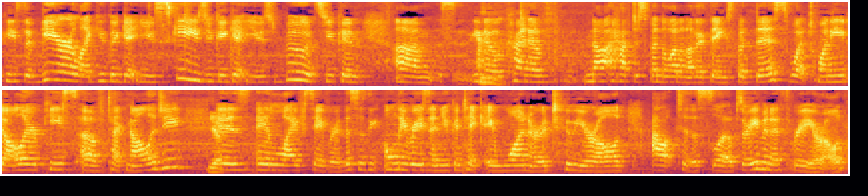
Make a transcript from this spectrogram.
piece of gear, like you could get used skis, you could get used boots, you can, um, you know, kind of not have to spend a lot on other things. But this, what, $20 piece of technology Yep. is a lifesaver. This is the only reason you can take a one or a two year old out to the slopes, or even a three year old.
